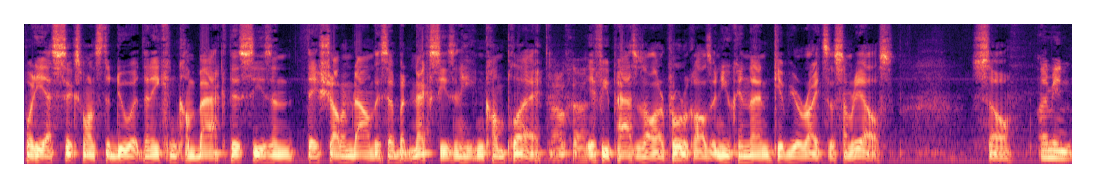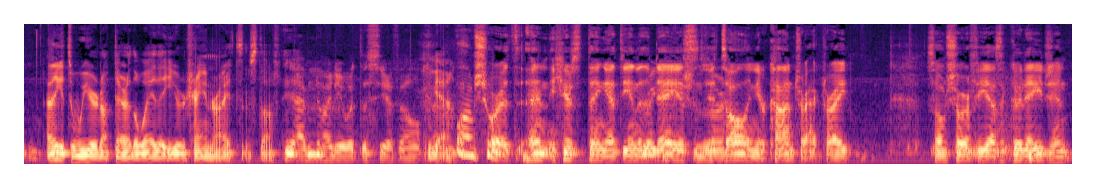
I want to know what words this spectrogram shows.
But he has six months to do it. Then he can come back. This season they shut him down. They said, but next season he can come play Okay. if he passes all our protocols, and you can then give your rights to somebody else. So I mean, I think it's weird up there the way that you were retain rights and stuff. yeah, I have no idea what the CFL. Yeah. Well, I'm sure. It's, and here's the thing: at the end of the day, it's, it's all in your contract, right? So I'm sure if he has a good agent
